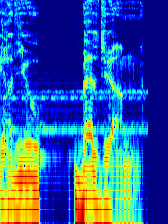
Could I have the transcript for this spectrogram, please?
Radio, Belgium.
